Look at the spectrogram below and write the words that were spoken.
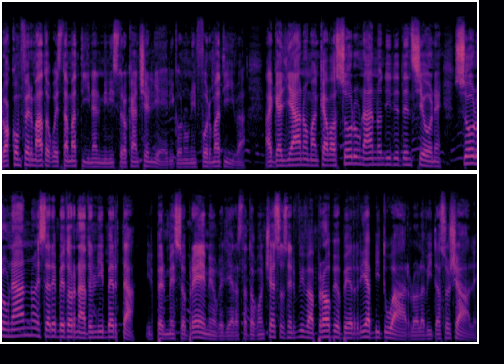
Lo ha confermato questa mattina il ministro Cancellieri con un'informativa. A Gagliano mancava solo un anno di detenzione, solo un anno e sarebbe tornato in libertà. Il permesso premio che gli era stato concesso serviva proprio per riabituarlo alla vita sociale.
